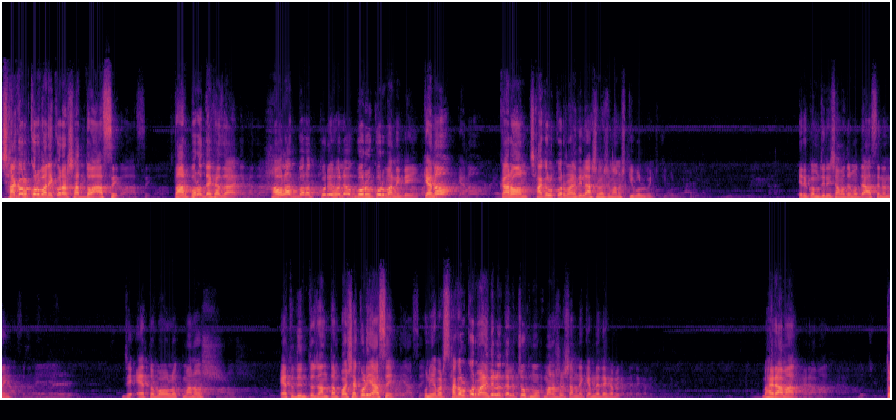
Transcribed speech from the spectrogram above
ছাগল কোরবানি করার সাধ্য আছে। তারপরও দেখা যায় হাওলাত বরাত করে হলেও গরু কোরবানি দেই। কেন? কারণ ছাগল কোরবানি দিলে আশেপাশে মানুষ কি বলবে? এরকম জিনিস আমাদের মধ্যে আছে না নেই? যে এত বড় লোক মানুষ, এতদিন তো জানতাম পয়সা করি আছে, উনি আবার ছাগল কোরবানি দিল, তাহলে চোখ মুখ মানুষের সামনে কেমনে দেখাবে? ভাইরা আমার, তো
